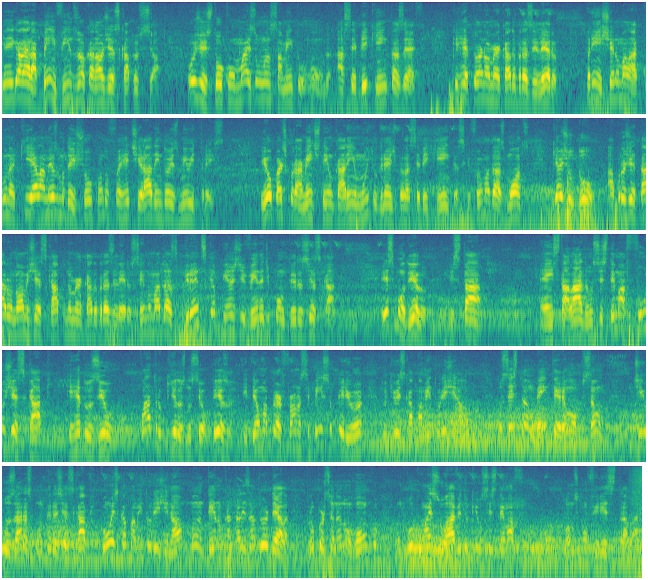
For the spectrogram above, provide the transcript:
E aí galera, bem-vindos ao canal GSCAP Oficial. Hoje eu estou com mais um lançamento Honda, a CB500F, que retorna ao mercado brasileiro preenchendo uma lacuna que ela mesma deixou quando foi retirada em 2003. Eu particularmente tenho um carinho muito grande pela CB500, que foi uma das motos que ajudou a projetar o nome GSCAP no mercado brasileiro, sendo uma das grandes campeãs de venda de ponteiros GSCAP. Esse modelo está é, instalado um sistema Full GSCAP, que reduziu 4 kg no seu peso e deu uma performance bem superior do que o escapamento original. Vocês também terão a opção de usar as ponteiras de escape com o escapamento original, mantendo o catalisador dela, proporcionando um ronco um pouco mais suave do que o sistema full. Vamos conferir esse trabalho.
